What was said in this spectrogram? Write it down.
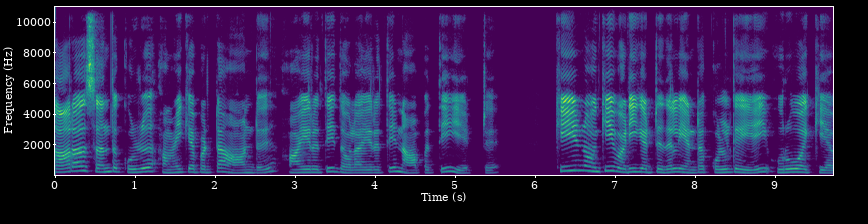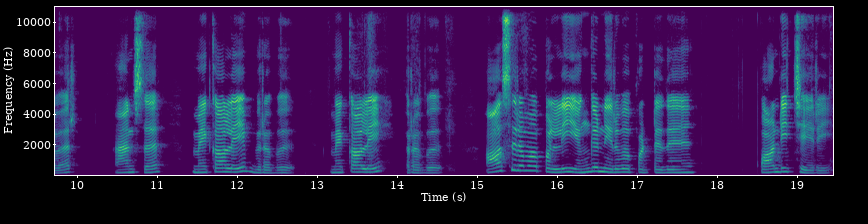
தாராசந்த் குழு அமைக்கப்பட்ட ஆண்டு ஆயிரத்தி தொள்ளாயிரத்தி நாற்பத்தி எட்டு. கீழ்நோக்கி வடிகட்டுதல் என்ற கொள்கையை உருவாக்கியவர். ஆன்சர் மெக்காலே பிரபு மெக்காலே பிரபு ஆசிரம பள்ளி எங்கு நிறுவப்பட்டது? பாண்டிச்சேரி.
